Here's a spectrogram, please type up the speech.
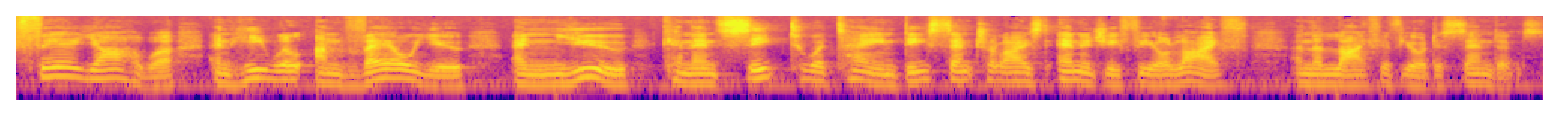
Fear Yahweh, and He will unveil you, and you can then seek to attain decentralized energy for your life and the life of your descendants.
